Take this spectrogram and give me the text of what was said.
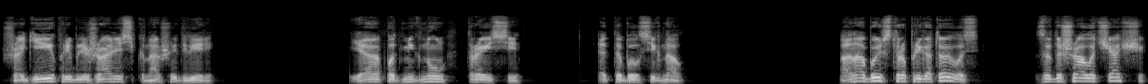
Шаги приближались к нашей двери. Я подмигнул Трейси. Это был сигнал. Она быстро приготовилась, задышала чаще,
